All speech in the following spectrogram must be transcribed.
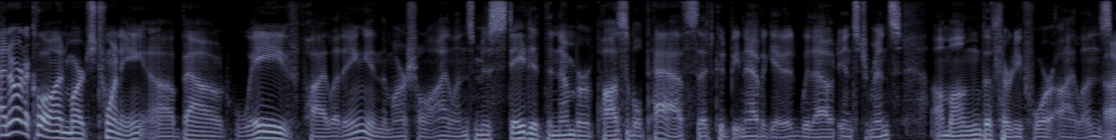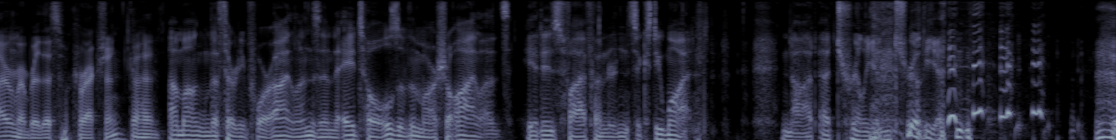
An article on March 20 about wave piloting in the Marshall Islands misstated the number of possible paths that could be navigated without instruments among the 34 islands. I remember this correction. Go ahead. among the 34 islands and atolls of the Marshall Islands. It is 561, not a trillion trillion.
